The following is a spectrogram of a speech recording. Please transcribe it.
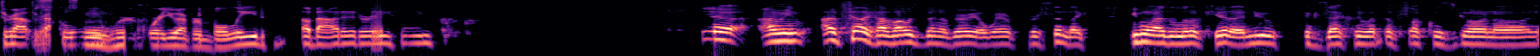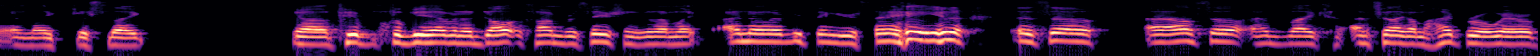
throughout school mm-hmm. were, were you ever bullied about it or anything? Yeah i mean i feel like i've always been a very aware person like even when i was a little kid i knew exactly what the fuck was going on and like just like you know people be having adult conversations and i'm like i know everything you're saying you know and so I also have like I feel like I'm hyper aware of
